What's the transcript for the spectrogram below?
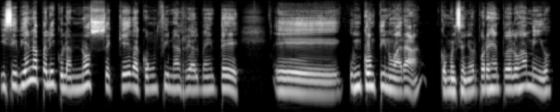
Y si bien la película no se queda con un final realmente, eh, un continuará, como el Señor, por ejemplo, de los amigos,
